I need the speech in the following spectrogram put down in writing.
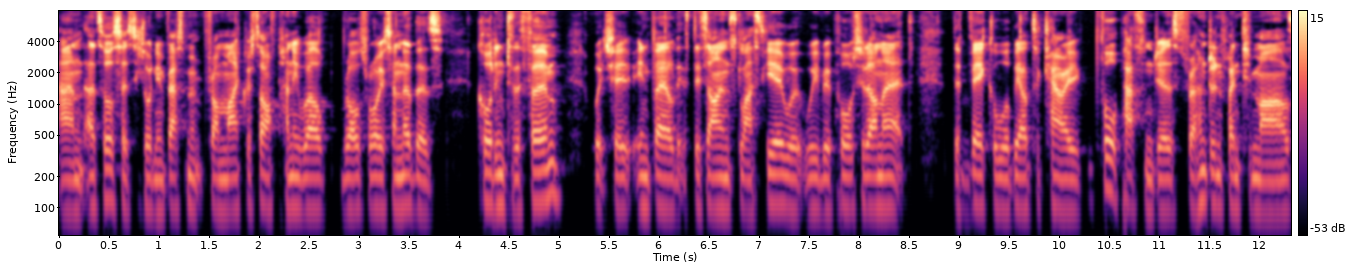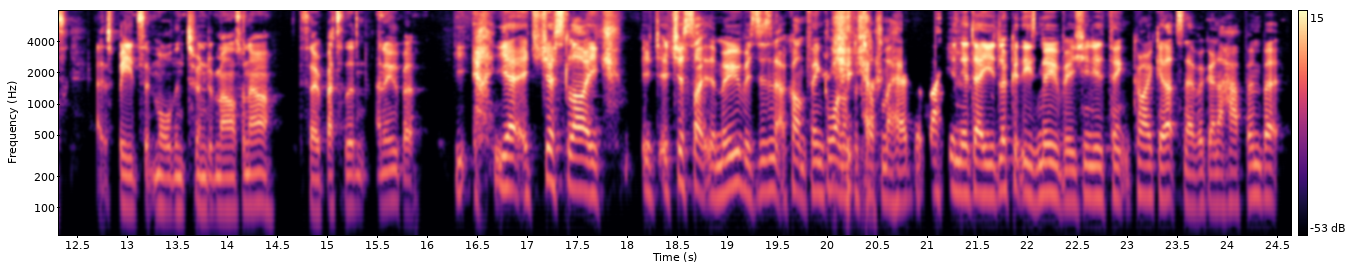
And has also secured investment from Microsoft, Honeywell, Rolls Royce, and others. According to the firm, which unveiled its designs last year, we reported on it, the vehicle will be able to carry four passengers for 120 miles at speeds at more than 200 miles an hour. So better than an Uber. Yeah, it's just like it, it's just like the movies, isn't it? I can't think of one off the yeah. top of my head. But back in the day, you'd look at these movies and you'd think, "Crikey, that's never going to happen." But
